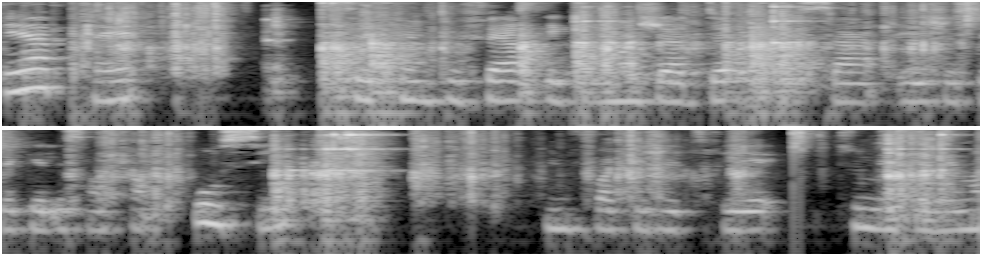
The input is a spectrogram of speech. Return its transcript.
Et après, ce qu'on peut faire et que moi j'adore ça et je sais que les enfants aussi, une fois que j'ai trié tous mes éléments.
